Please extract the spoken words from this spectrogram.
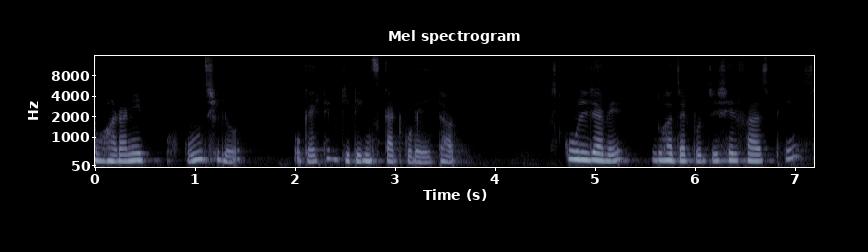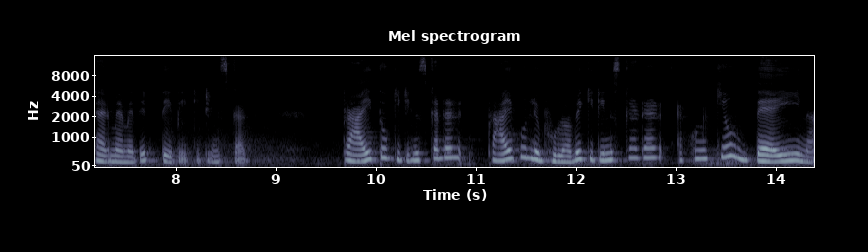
মহারানীর হুকুম ছিল, ওকে একটা গ্রিটিংস কার্ড করে দিতে হবে। স্কুল যাবে দু হাজার পঁচিশের ফার্স্ট দিন স্যার ম্যামেদের দেবে গ্রিটিংস কার্ড প্রায় তো গ্রিটিংস কার্ড আর, প্রায় বললে ভুল হবে গ্রিটিংস কার্ড আর এখন কেউ দেয়ই না।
